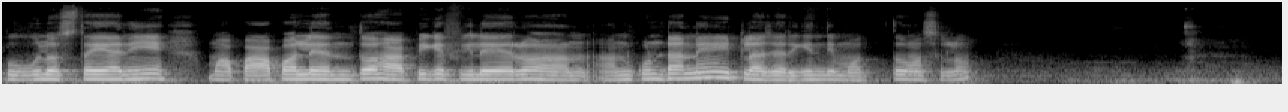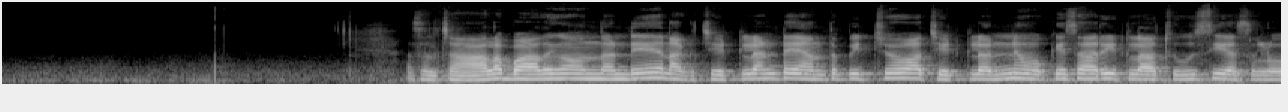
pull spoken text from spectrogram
పువ్వులు వస్తాయని మా పాప వాళ్ళు ఎంతో హ్యాపీగా ఫీల్ అయ్యారు అనుకుంటానే ఇట్లా జరిగింది మొత్తం అసలు. అసలు చాలా బాధగా ఉందండి. నాకు చెట్లు అంటే ఎంత పిచ్చో ఆ చెట్లన్నీ ఒకేసారి ఇట్లా చూసి అసలు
